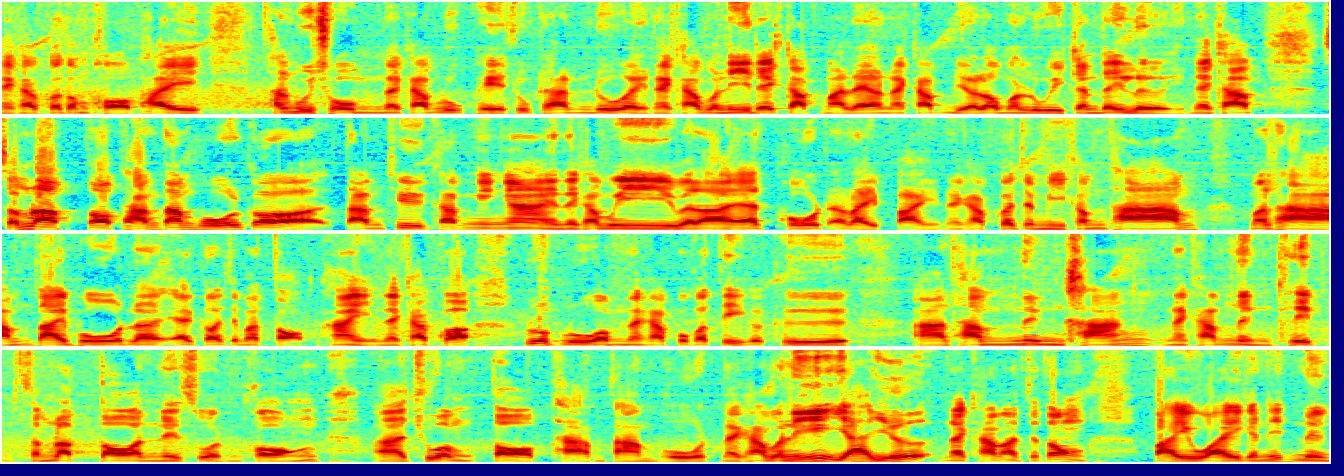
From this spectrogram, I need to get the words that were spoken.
นะครับ ก็ต้องขออภัยท่านผู้ชมนะครับลูกเพจทุกท่านด้วยนะครับ วันนี้ได้กลับมาแล้วนะครับ เดี๋ยวเรามาลุยกันได้เลยนะครับสำหรับตอบถามตามโพสต์ก็ตามชื่อครับง่ายๆนะครับมีเวลาแอดโพสต์อะไรไปนะครับ ก็จะมีคำถามมาถามใต้โพสต์แล้วแอดก็จะมาตอบให้นะครับ ก็รวบรวมนะครับปกติก็คือทำหนึ่งครั้งนะครับหนึ่งคลิปสำหรับตอนในส่วนของอช่วงตอบถามตามโพสต์นะครับ วันนี้ยาเยอะนะครับอาจจะต้องไปไวกันนิดนึง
